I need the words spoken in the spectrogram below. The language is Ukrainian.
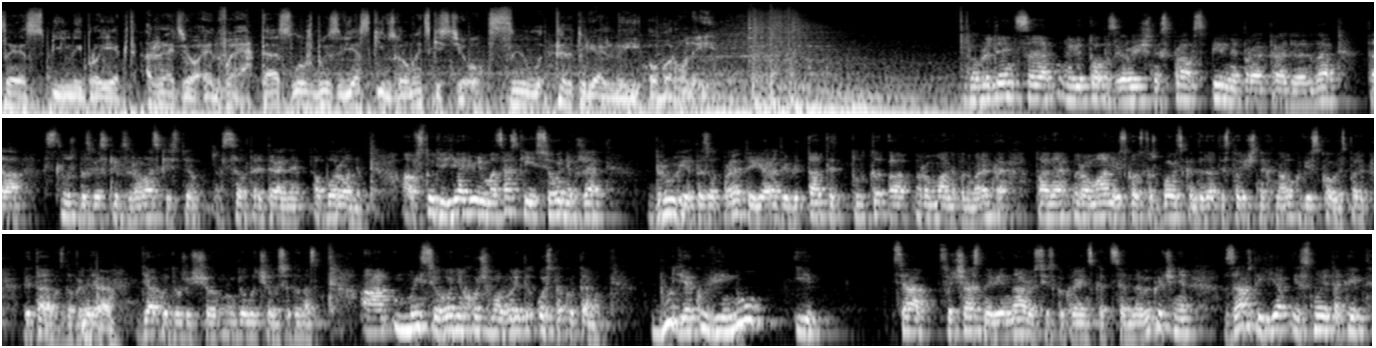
Це спільний проєкт Радіо НВ та служби зв'язків з громадськістю Сил територіальної оборони. Добрий день, це літопис героїчних справ, спільний проект Радіо НВ та служби зв'язків з громадськістю Сил територіальної оборони. А в студії я Юрій Мацарський. Сьогодні вже другий епізод проекту. Я радий вітати тут Романа Пономаренка. Пане Романе, військовослужбовець, кандидат історичних наук, військовий історик. Вітаю вас, добрий Вітаю. день. Дякую дуже, що долучилися до нас. А ми сьогодні хочемо говорити ось таку тему: будь-яку війну і Ця сучасна війна російсько-українська це не виключення. Завжди є існує такий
